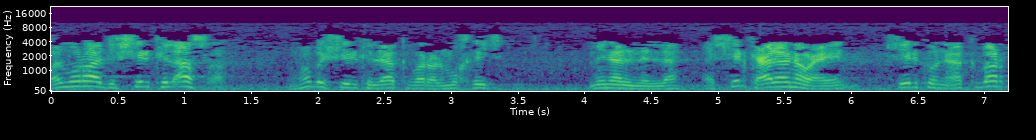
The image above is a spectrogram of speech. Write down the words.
والمراد الشرك الأصغر. هو بالشرك الأكبر المخرج من الملة. الشرك على نوعين. شرك أكبر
